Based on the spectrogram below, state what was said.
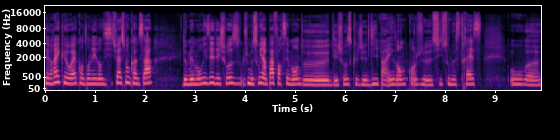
C'est vrai que ouais, quand on est dans des situations comme ça, de mémoriser des choses, je me souviens pas forcément de des choses que je dis, par exemple, quand je suis sous le stress ou euh,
